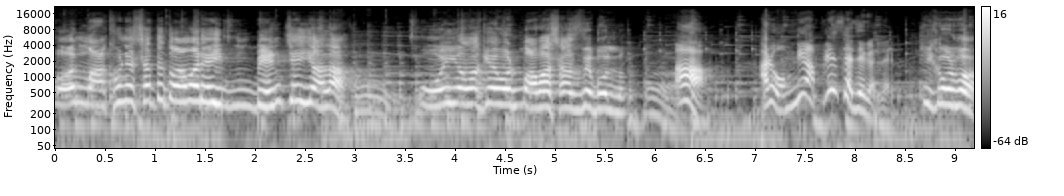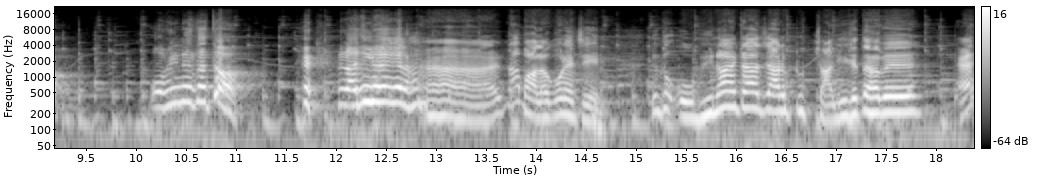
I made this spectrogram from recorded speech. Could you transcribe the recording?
ওই মাখনের সাথে তো আমার এই বেঞ্চেই আলা। ওই আমাকে ওর বাবা সাজতে বলল। আ আর অমনি আপনি সেজে গেলেন। কি করব? অভিনেতা তো। রাজি হয়ে গেলাম। হ্যাঁ এটা ভালো করেছেন। কিন্তু অভিনয়টা যে আর একটু চালিয়ে যেতে হবে। হ্যাঁ?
